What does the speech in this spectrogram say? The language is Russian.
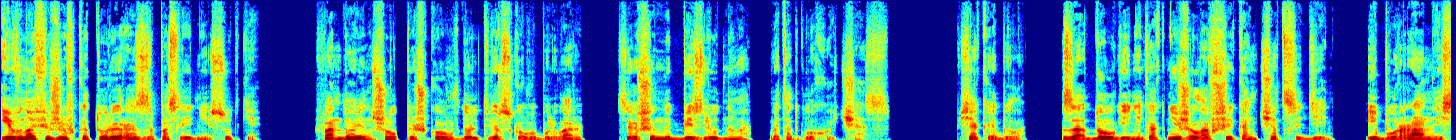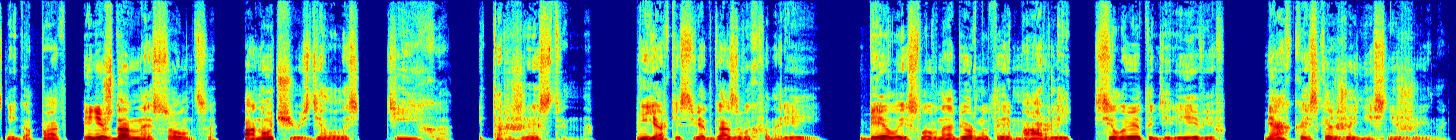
И вновь уже в который раз за последние сутки Фандорин шел пешком вдоль Тверского бульвара, совершенно безлюдного в этот глухой час. Всякое было за долгий, никак не желавший кончаться день. И буран, и снегопад, и нежданное солнце, а ночью сделалось тихо и торжественно. Неяркий свет газовых фонарей, белые, словно обернутые марлей, силуэты деревьев, мягкое скольжение снежинок.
